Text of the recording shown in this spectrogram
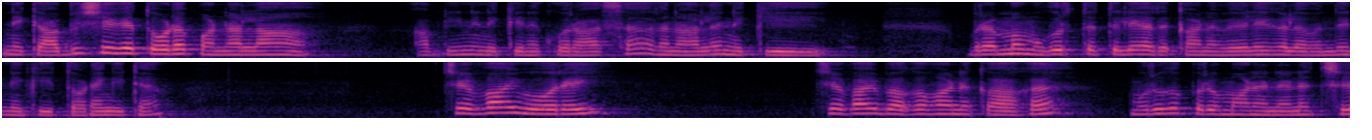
இன்றைக்கி அபிஷேகத்தோடு பண்ணலாம் அப்படின்னு இன்றைக்கி எனக்கு ஒரு ஆசை. அதனால் இன்றைக்கி பிரம்ம முகூர்த்தத்திலே அதுக்கான வேலைகளை வந்து இன்றைக்கி தொடங்கிட்டேன். செவ்வாய் ஓரை செவ்வாய் பகவானுக்காக முருகப்பெருமானை நினச்சி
